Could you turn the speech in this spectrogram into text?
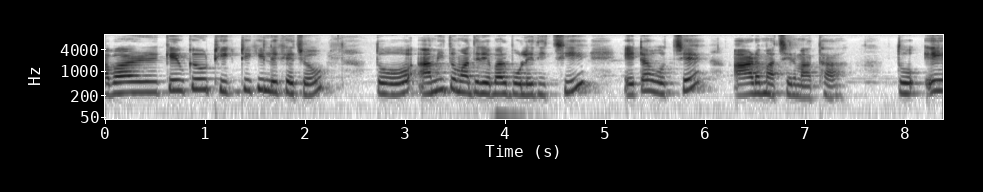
আবার কেউ কেউ ঠিক ঠিকই লিখেছ। তো আমি তোমাদের এবার বলে দিচ্ছি, এটা হচ্ছে আড় মাছের মাথা। তো এই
